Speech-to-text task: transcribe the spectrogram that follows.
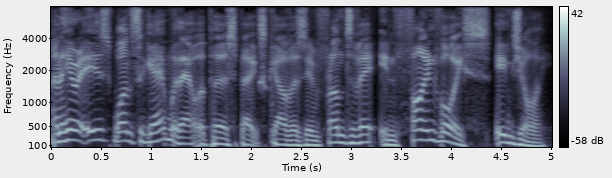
And here it is, once again, without the Perspex covers in front of it, in fine voice. Enjoy.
